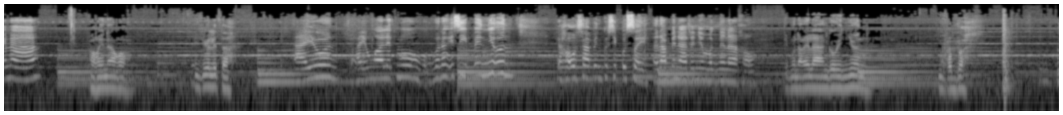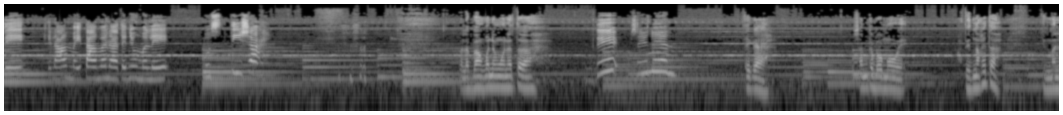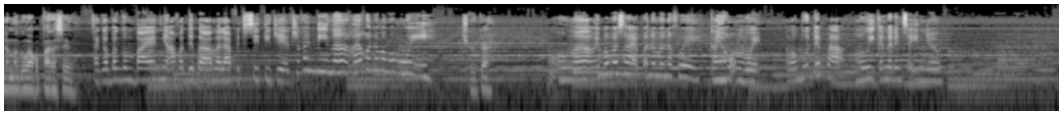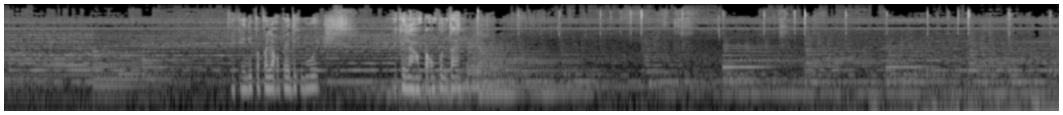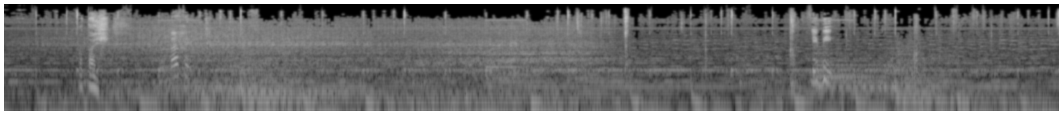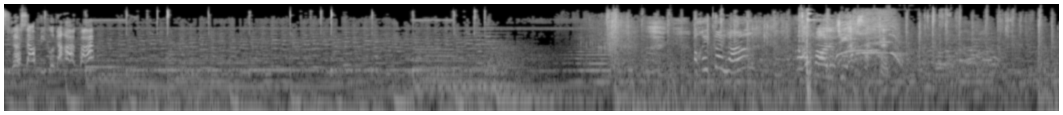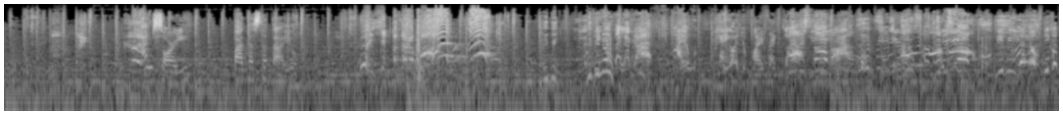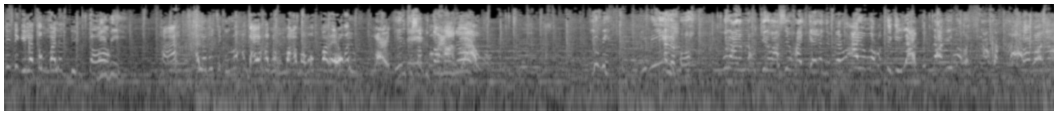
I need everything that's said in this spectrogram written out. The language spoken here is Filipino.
ka na ha. Okay na ako. Thank you ulit ah. Ayun, saka yung wallet mo. Huwag mo nang isipin yun. Kakausapin ko si Pusay. Hanapin natin yung magnanakaw. Hindi mo na kailangan gawin yun. Ano ka ba? Hindi. Kailangan maitama natin yung mali. Pusti siya. Palabang ko na muna to ah. Hindi. Sa'yo na yan. Teka, saan ka ba umuwi? Hatid na kita. Yung man lang magawa ko para sa'yo. Taga Bagong Bayan nga ako, di ba? Malapit sa City Jail. Tsaka hindi na. Kaya ko namang umuwi eh. Sure ka? Oo nga. May pamasahe pa naman ako eh. Kaya ko umuwi. Ang mabuti pa, umuwi ka na rin sa inyo. Teka, hindi pa pala ako pwede umuwi. May kailangan pa akong puntahan. Patay. Bakit? Libby! Sinasabi ko na nga ba? Okay ka lang? Apology accepted. I'm sorry. Patas na tayo. Bullshit ka talaga! Libby! Libby, no! Talaga! Ayaw mo kayo yung boyfriend ko! Libby, stop! Libby, stop! Libby! Ano? Di ko titigilan tong malanding to! Libby! Ha? Alam mo siguro kagaya ka ng mama mo, pareho kayong flirt! Libby, sabi tama na! Libby! Libby! Alam mo, wala naman akong ginawa sa'yo kahit kailan eh, pero ayaw mo akong tigilan! Lagi mo akong sinasaktan! Tama na!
